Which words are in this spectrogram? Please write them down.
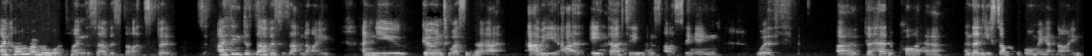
I can't remember what time the service starts, but I think the service is at nine, and you go into Westminster Abbey at eight thirty and start singing with uh, the head of choir, and then you start performing at nine.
